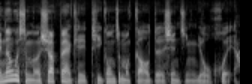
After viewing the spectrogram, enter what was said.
哎，那为什么 Shopback 可以提供这么高的现金优惠啊？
